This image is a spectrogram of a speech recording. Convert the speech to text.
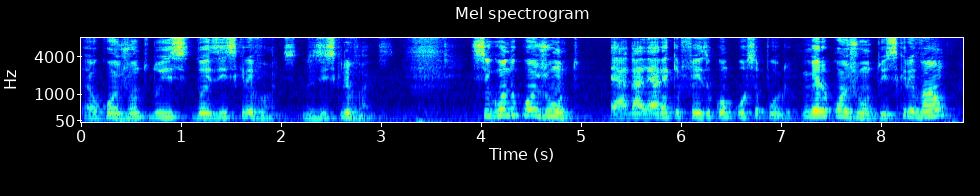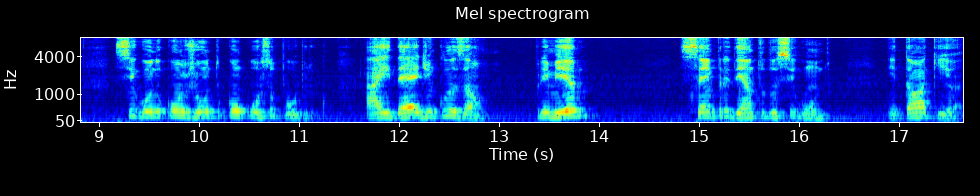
é o conjunto dos, dos escrivães, dos escrivães. Segundo conjunto é a galera que fez o concurso público. Primeiro conjunto, escrivão. Segundo conjunto, concurso público. A ideia de inclusão. Primeiro, sempre dentro do segundo. Então, aqui, ó,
